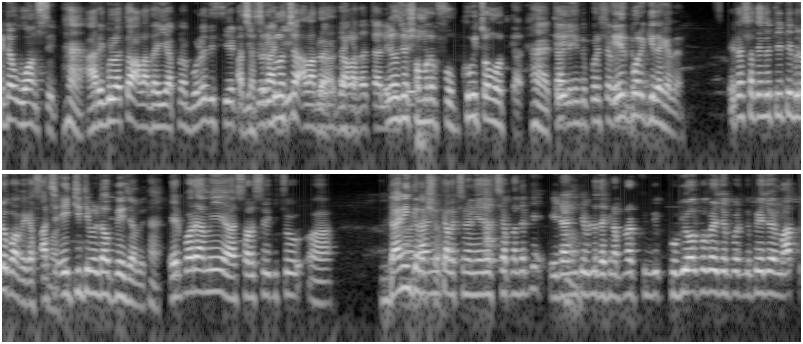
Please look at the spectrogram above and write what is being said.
এটা ওয়ান সিট হ্যাঁ আর এগুলো তো আলাদাই আপনার বলে দিচ্ছি এটা আচ্ছা এগুলো হচ্ছে আলাদা। আলাদা চাইলে এটা হচ্ছে সম্পূর্ণ খুবই চমৎকার। হ্যাঁ চাইলে কিন্তু পরিষ্কার এরপরে কি দেখাবেন? এটার সাথে কিন্তু টি টেবিলও পাবে আচ্ছা আচ্ছা এই টি টেবিলটাও পেয়ে যাবে। হ্যাঁ এরপরে আমি সরাসরি কিছু ডাইনিং কালেকশন কালেকশনে নিয়ে যাচ্ছি আপনাদেরকে। এই ডাইনিং টেবিলটা দেখেন আপনার কিন্তু খুবই অল্প পেয়ে যাবেন পেয়ে যাবেন মাত্র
